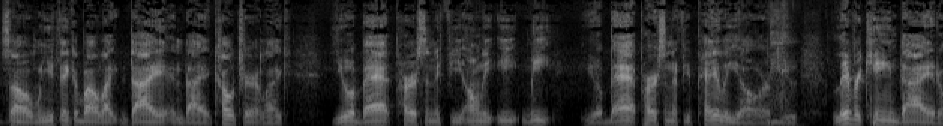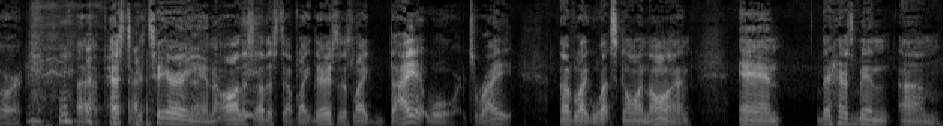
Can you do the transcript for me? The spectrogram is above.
So when you think about like diet and diet culture, like you a bad person if you only eat meat. You're a bad person if you're paleo or if you liver king diet or uh, pescatarian, all this other stuff. Like there's this like diet wars, right? Of like what's going on, and there has been um,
